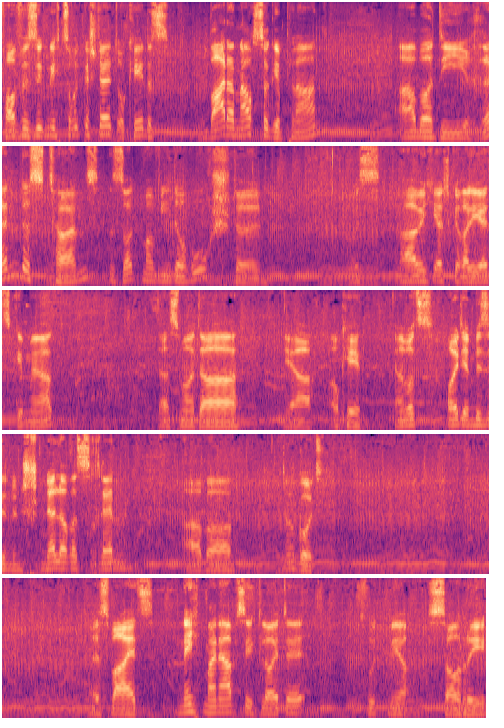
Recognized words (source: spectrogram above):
Fahrphysik nicht zurückgestellt. Okay, das war dann auch so geplant. Aber die Renndistanz sollte man wieder hochstellen. Das habe ich erst gerade jetzt gemerkt. Dass man da... Ja, okay. Dann wird es heute ein bisschen ein schnelleres Rennen. Aber, na gut. Es war jetzt nicht meine Absicht, Leute. Tut mir sorry.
